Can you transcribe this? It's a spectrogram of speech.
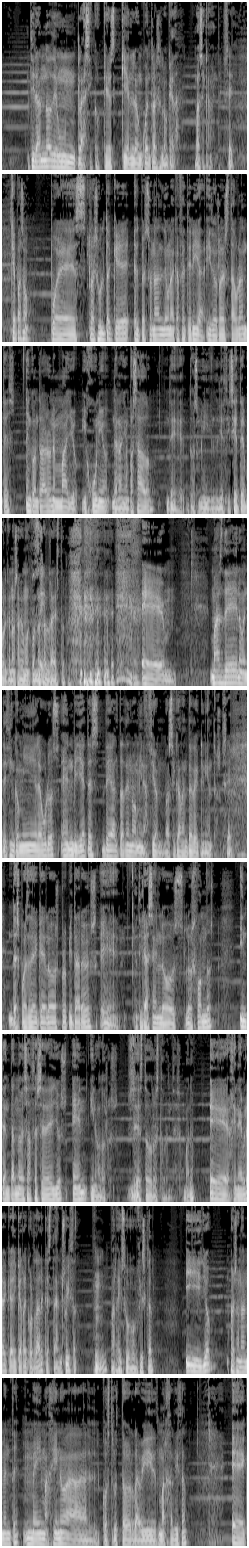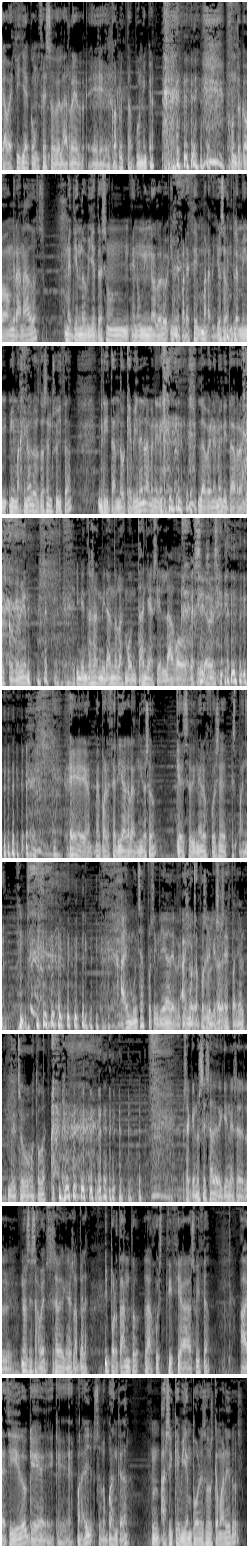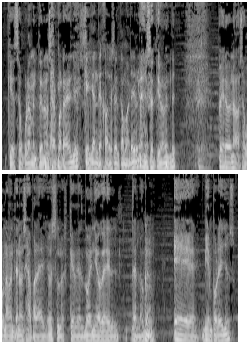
tirando de un clásico, que es quien lo encuentra se lo queda, básicamente. Sí. ¿Qué pasó? Pues resulta que el personal de una cafetería y dos restaurantes encontraron en mayo y junio del año pasado, de 2017, porque no sabemos cuándo Sí. saldrá esto, eh, más de 95.000 euros en billetes de alta denominación, básicamente de 500. Sí. Después de que los propietarios eh, tirasen los, los fondos, intentando deshacerse de ellos en inodoros de estos restaurantes, ¿vale? Eh, Ginebra, que hay que recordar que está en Suiza, Mm. paraíso fiscal. Y yo, personalmente, me imagino al constructor David Marjaliza, eh, cabecilla confeso de la red eh, corrupta púnica, junto con Granados, metiendo billetes en un, en un inodoro y me parece maravilloso. En plan, me, me imagino a los dos en Suiza gritando que viene la, la benemérita, Francisco, que viene. Y mientras admirando las montañas y el lago de Sí, sí, sí. Eh, me parecería grandioso que ese dinero fuese español. Hay muchas posibilidades de que Hay eso- muchas de que posibilidades. eso sea español. De hecho, todas. O sea que no se sabe de quién es el. No se sabe. No se sabe de quién es la pela. Y por tanto, la justicia suiza ha decidido que, que es para ellos, se lo pueden quedar. Mm. Así que bien por esos camareros, que seguramente no sea para ellos. Que ya han dejado de ser camareros. Efectivamente. Pero no, seguramente no sea para ellos, los que del dueño del, del local. Mm. Eh, bien por ellos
